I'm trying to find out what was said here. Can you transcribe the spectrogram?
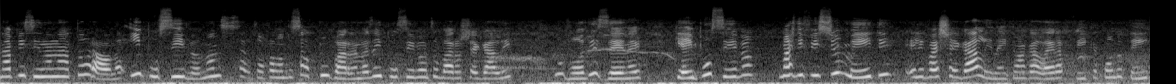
na piscina natural, né? Impossível, não necessariamente estou falando do salto com vara, né? mas é impossível o tubarão chegar ali não vou dizer, né, que é impossível, mas dificilmente ele vai chegar ali, né? Então a galera fica quando tem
